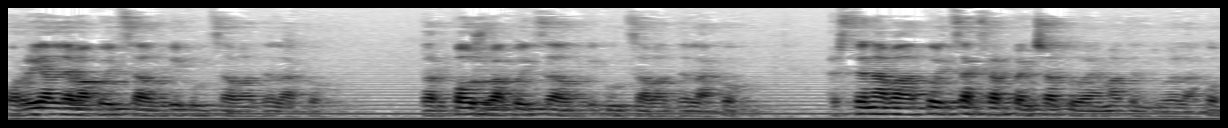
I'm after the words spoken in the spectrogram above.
Horrialde bakoitza aurkikuntza bat delako. Perpaus bakoitza aurkikuntza bat delako. Estena bakoitzak zer pentsatua ematen duelako.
